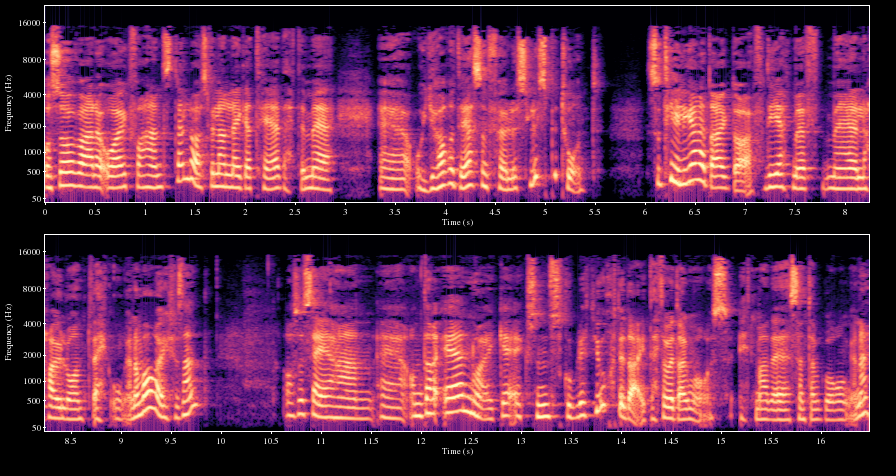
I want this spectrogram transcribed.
Og så var det òg for hans del, så vil han legge til dette med eh, å gjøre det som føles lystbetont. Så tidligere i dag, da, fordi vi, vi, har jo lånt vekk ungene våre, ikke sant? Og så sier han eh, om det er noe jeg syns skulle blitt gjort i dag Dette var i dag morges, etter vi hadde sendt av gårde ungene.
